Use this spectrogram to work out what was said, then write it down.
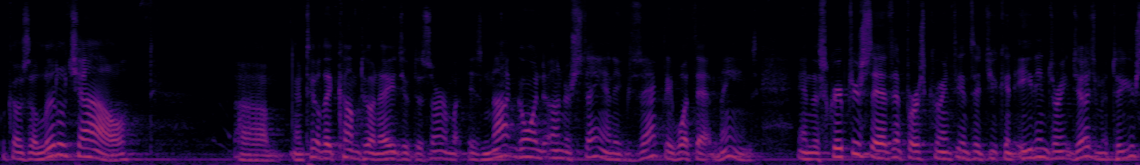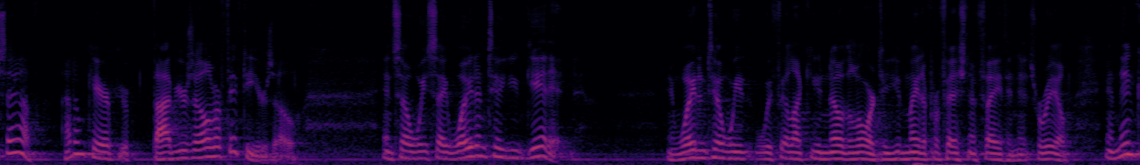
Because a little child, um, until they come to an age of discernment, is not going to understand exactly what that means. And the scripture says in 1 Corinthians that you can eat and drink judgment to yourself. I don't care if you're five years old or 50 years old. And so we say, wait until you get it. And wait until we, we feel like you know the Lord, till you've made a profession of faith and it's real. And then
